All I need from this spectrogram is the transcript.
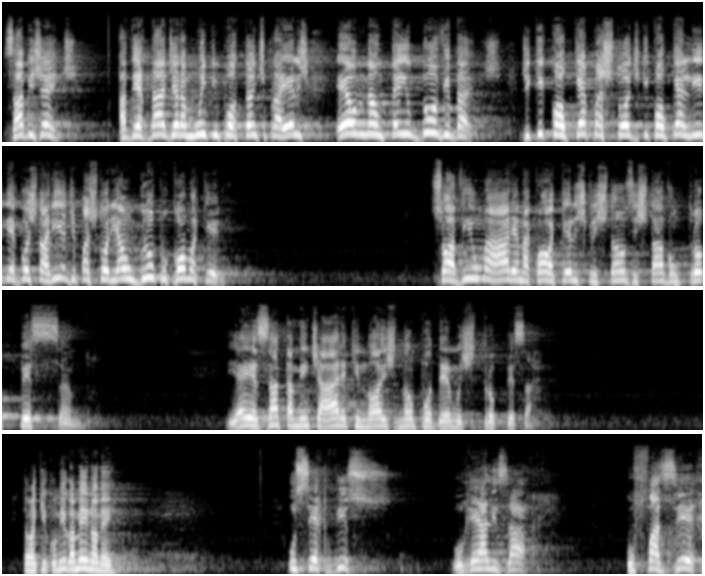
Sabe, gente, a verdade era muito importante para eles. Eu não tenho dúvidas de que qualquer pastor, de que qualquer líder gostaria de pastorear um grupo como aquele. Só havia uma área na qual aqueles cristãos estavam tropeçando. E é exatamente a área que nós não podemos tropeçar. Estão aqui comigo? Amém ou não amém? O serviço o realizar, o fazer,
